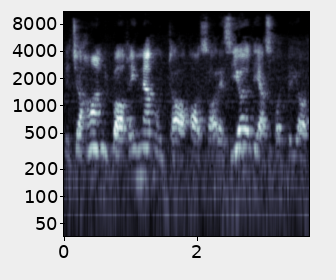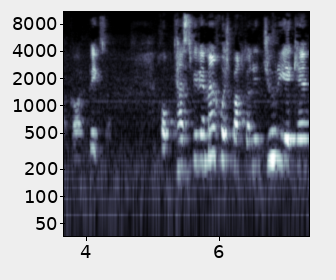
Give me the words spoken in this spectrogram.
به جهان باقی نبود تا آثار زیادی از خود به یادگار بگذار خب تصویر من خوشبختانه جوریه که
